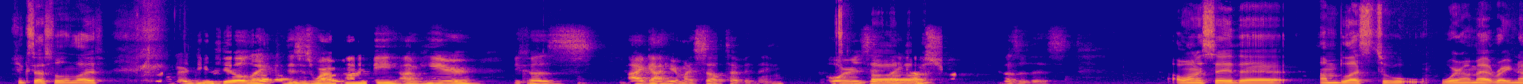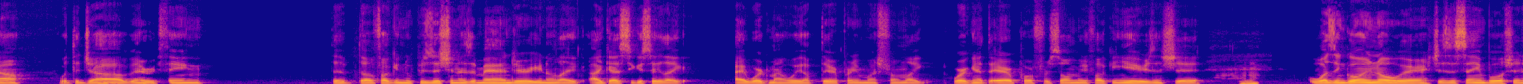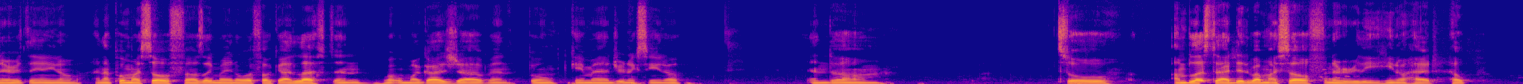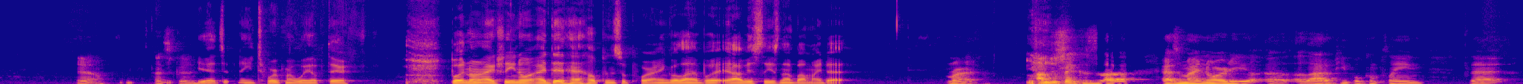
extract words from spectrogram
Successful in life. Or do you feel like this is where I want to be? I'm here because I got here myself, type of thing, or is it like Uh, I'm struggling because of this? I want to say that I'm blessed to where I'm at right now with the job and everything. The the fucking new position as a manager, you know, like I guess you could say like I worked my way up there pretty much from like working at the airport for so many fucking years and shit. Mhm. Wasn't going nowhere, just the same bullshit and everything, you know. And I put myself, I was like, man, you know what, fuck it. I left and went with my guy's job and boom, became manager next thing you know. And um so I'm blessed that I did it by myself and never really, you know, had help. Yeah, that's good. Yeah, to need to work my way up there. But no, actually, you know what? I did have help and support. I ain't gonna lie, but obviously, it's not about my dad. Right. I'm just saying because uh, as a minority, uh, a lot of people complain that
